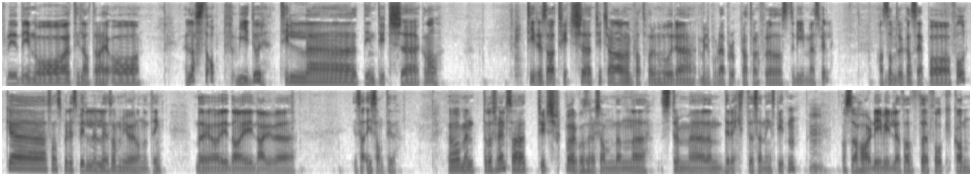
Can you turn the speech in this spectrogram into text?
Fordi de nå tillater deg å laste opp videoer til eh, din Twitch-kanal. Tidligere så har Twitch eh, Twitch er da en plattform hvor, eh, veldig populær plattform for å streame spill. Altså at du kan se på folk uh, som spiller spill, eller som gjør andre ting. Det er da i live uh, i, i sanntid. Ja, men tradisjonelt så har Twitch bare konsentrert seg om den uh, strømme, den direkte sendingsbiten. Mm. Og så har de villet at eh, folk kan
